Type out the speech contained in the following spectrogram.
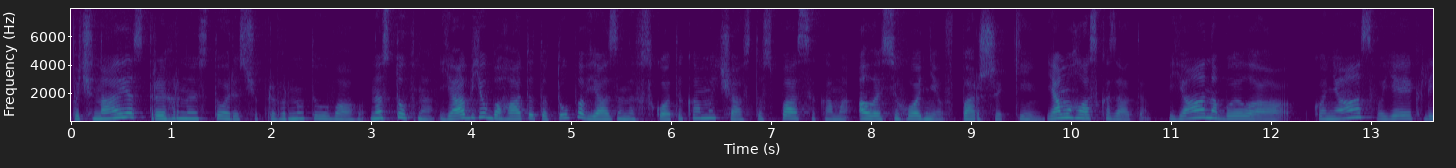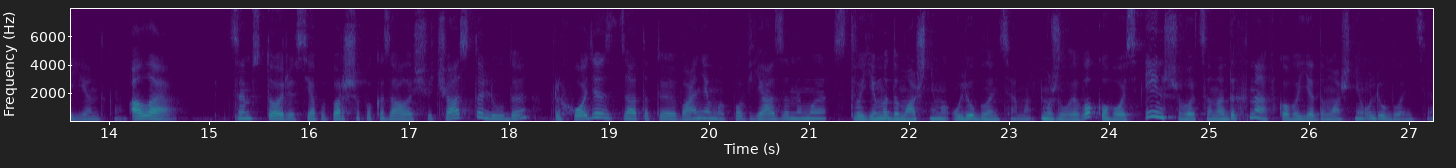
Починаю я з тригерної сторіс, щоб привернути увагу. Наступне я б'ю багато тату пов'язаних з котиками, часто з песиками. Але сьогодні вперше кінь. Я могла сказати: я набила коня своєї клієнтки, але цим сторіс я, по-перше, показала, що часто люди приходять за татуюваннями, пов'язаними з твоїми домашніми улюбленцями. Можливо, когось іншого це надихне, в кого є домашні улюбленці.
